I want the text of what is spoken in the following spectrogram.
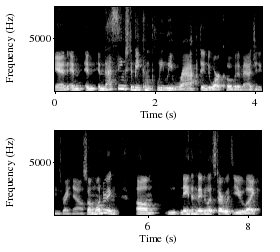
And and and and that seems to be completely wrapped into our covid imaginings right now. So i'm wondering um nathan maybe let's start with you. Like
